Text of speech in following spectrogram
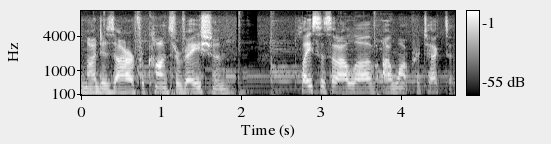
my desire for conservation. Places that I love, I want protected.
